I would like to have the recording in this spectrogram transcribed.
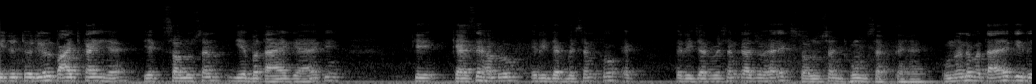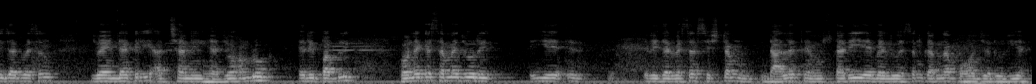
एडिटोरियल पार्ट का ही है। एक सोल्यूशन ये बताया गया है कि कि कैसे हम लोग रिजर्वेशन को एक रिजर्वेशन का जो है, एक सॉल्यूशन ढूंढ सकते हैं। उन्होंने बताया कि रिजर्वेशन जो इंडिया के लिए अच्छा नहीं है, जो हम लोग रिपब्लिक होने के समय जो ये रिजर्वेशन सिस्टम डाले थे, उसका री एवेल्युएशन करना बहुत ज़रूरी है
